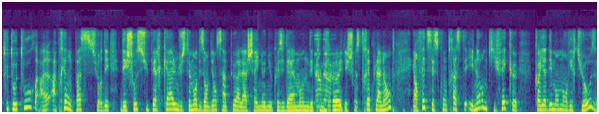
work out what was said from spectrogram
tout autour, après, on passe sur des, choses super calmes, justement, des ambiances un peu à la Shine on You Crazy Diamond des Pink Floyd, des choses très planantes. Et en fait, c'est ce contraste énorme qui fait que quand il y a des moments virtuoses,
